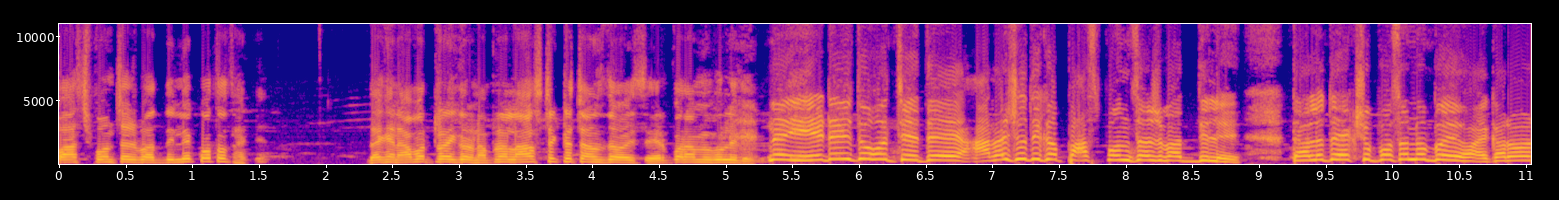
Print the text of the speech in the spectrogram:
পাঁচ পঞ্চাশ বাদ দিলে কত থাকে? দেখেন, আবার ট্রাই করেন, আপনার লাস্ট একটা চান্স দেওয়া হয়েছে, এরপর আমি বলে দেব। না, এটাই তো হচ্ছে যে আড়াইশো থেকে পাঁচ পঞ্চাশ বাদ দিলে, তাহলে তো একশো পঁচানব্বই হয়, কারণ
